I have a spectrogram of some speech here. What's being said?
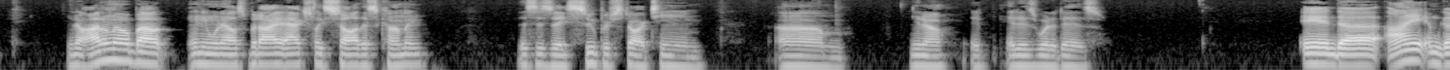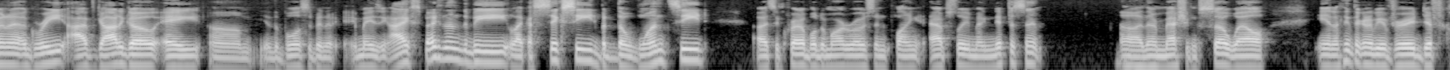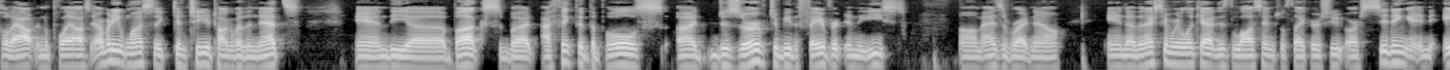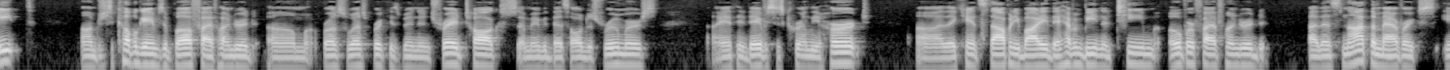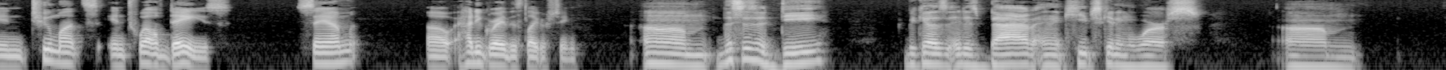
you know, I don't know about anyone else, but I actually saw this coming. This is a superstar team. Um, you know, it, it is what it is. And uh, I am gonna agree. I've got to go A. Um, you know, the Bulls have been amazing. I expected them to be like a six seed, but the one seed, uh, it's incredible. DeMar DeRozan playing absolutely magnificent. Uh, they're meshing so well, and I think they're going to be a very difficult out in the playoffs. Everybody wants to continue to talk about the Nets and the uh, Bucks, but I think that the Bulls uh, deserve to be the favorite in the East um, as of right now. And uh, the next team we're going to look at is the Los Angeles Lakers, who are sitting in eighth, um, just a couple games above 500. Um, Russ Westbrook has been in trade talks. So maybe that's all just rumors. Uh, Anthony Davis is currently hurt. Uh, they can't stop anybody. They haven't beaten a team over 500 uh, that's not the Mavericks in two months in 12 days. Sam, uh, how do you grade this Lakers team? Um, this is a D because it is bad and it keeps getting worse. Um,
